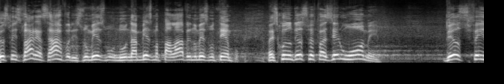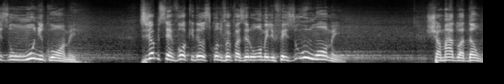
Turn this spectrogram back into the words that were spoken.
Deus fez várias árvores no mesmo, no, na mesma palavra e no mesmo tempo. Mas quando Deus foi fazer um homem, Deus fez um único homem. Você já observou que Deus, quando foi fazer um homem, ele fez um homem, chamado Adão?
